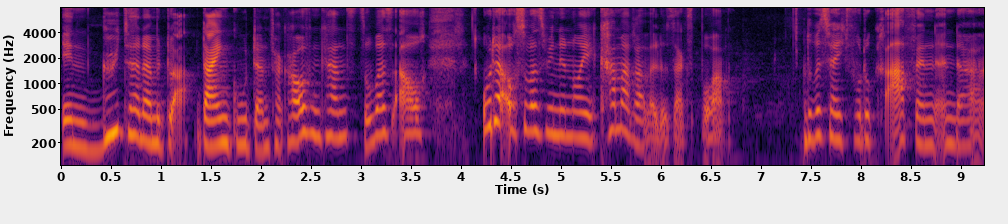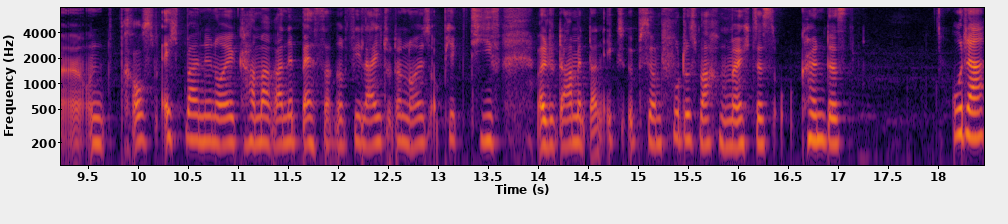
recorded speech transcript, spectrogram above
in Güter, damit du dein Gut dann verkaufen kannst, sowas auch. Oder auch sowas wie eine neue Kamera, weil du sagst, boah, du bist vielleicht Fotografin in der, und brauchst echt mal eine neue Kamera, eine bessere vielleicht oder ein neues Objektiv, weil du damit dann XY Fotos machen möchtest, könntest. Oder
